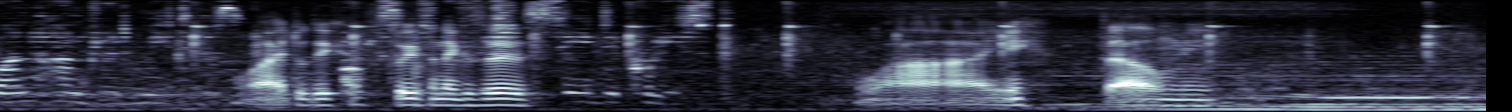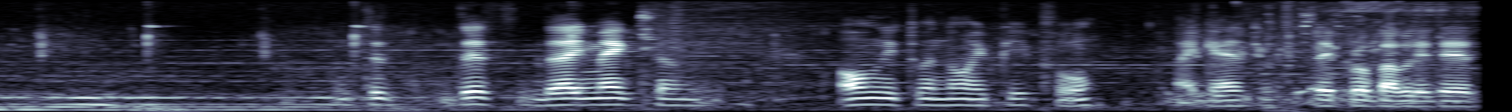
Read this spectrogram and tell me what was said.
Passing 100 meters. Why do they have to even exist? Why? Tell me. Did, did they make them only to annoy people? I guess they probably did.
